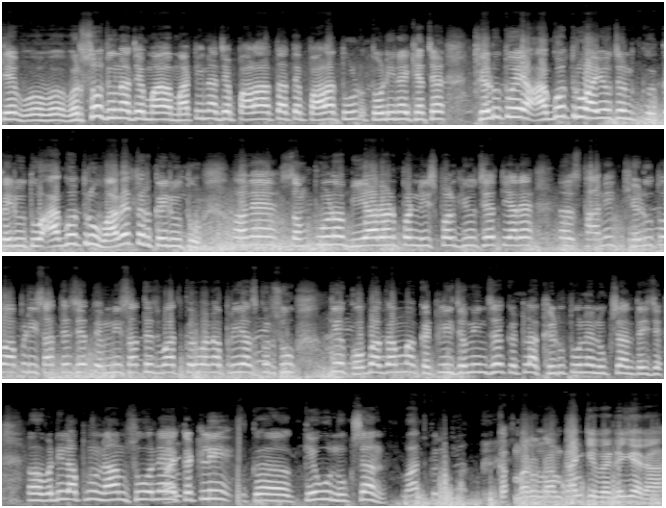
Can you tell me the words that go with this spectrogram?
તે વર્ષો જૂના જે માટીના જે પાળા હતા, તે પાળા તોડી નાખ્યા છે. ખેડૂતોએ આગોતરું આયોજન કર્યું હતું, આગોતરું વાવેતર કર્યું હતું અને સંપૂર્ણ બિયારણ પણ નિષ્ફળ ગયું છે. ત્યારે સ્થાનિક ખેડૂતો આપણી સાથે છે, તેમની સાથે જ વાત કરવાના પ્રયાસ કરશું. કે કોબા ગામમાં કેટલી જમીન છે કેટલા ખેડૂતોને નુકસાન થઈ છે. વડીલ આપનું નામ શું અને કેટલી કેવું નુકસાન? વાત કરી મારું નામ કાંતિભાઈ ગજેરા.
